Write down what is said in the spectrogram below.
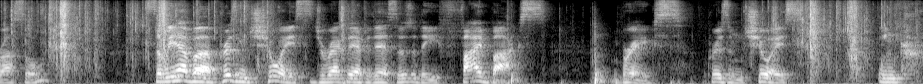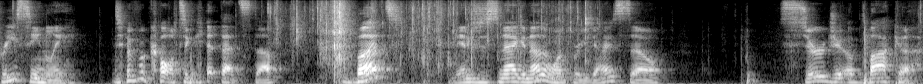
Russell. So we have a Prizm Choice directly after this. Those are the five box breaks. Prizm Choice. Increasingly difficult to get that stuff. But managed to snag another one for you guys. So Serge Ibaka.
